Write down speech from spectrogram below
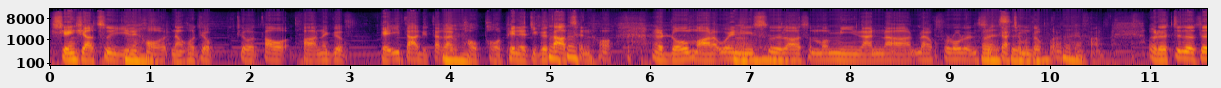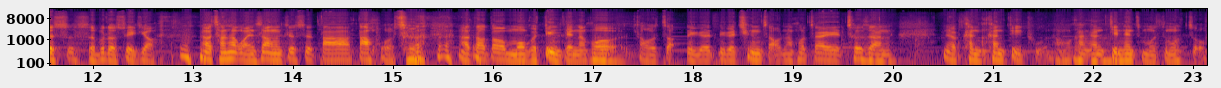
闲暇之余，然后然后就。就到把那个北意大利大概跑、嗯、跑遍了几个大城哈，那，罗马啦、威尼斯啦、什么米兰啦、那佛罗伦斯，全部都跑了地方。我的真的这是舍不得睡觉，然后常常晚上就是搭搭火车，啊，到到某个定点，然后早早那个那个清早，然后在车站那看看地图，然后看看今天怎么怎么走，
